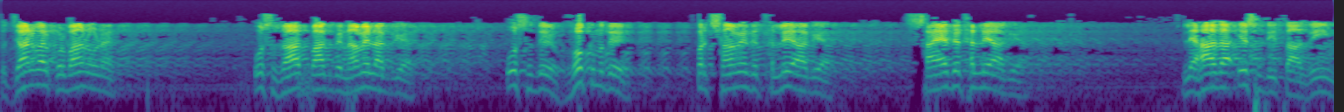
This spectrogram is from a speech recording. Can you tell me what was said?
تو جانور قربان ہونا ہے اس ذات پاک دے نامے لگ گیا اس دے حکم دے پرچھاویں دے تھلے آ گیا سائے دے تھلے آ گیا لہذا اس دی تعظیم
